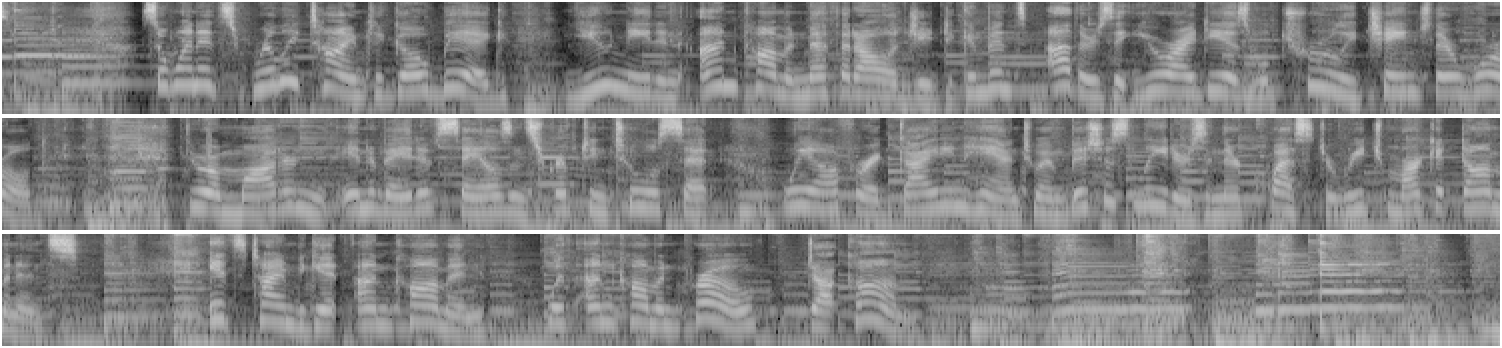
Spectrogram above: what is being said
So, when it's really time to go big, you need an uncommon methodology to convince others that your ideas will truly change their world. Through a modern and innovative sales and scripting toolset, we offer a guiding hand to ambitious leaders in their quest to reach market dominance. It's time to get uncommon with uncommonpro.com.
